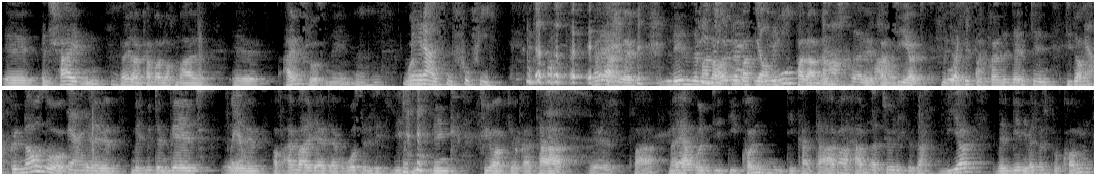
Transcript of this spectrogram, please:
äh, entscheiden, mhm. na, dann kann man doch mal äh, Einfluss nehmen. Mhm. Mehr als ein Fuffi. naja, äh, lesen Sie mal heute, was ja, im EU-Parlament äh, passiert mit der Vizepräsidentin, die doch ja. genauso ja, äh, mit, mit dem Geld äh, auf einmal der, der große Liebling für, für Katar äh, war. Naja, und die, die, konnten, die Katarer haben natürlich gesagt, wir, wenn wir die Weltmeisterschaft bekommen,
